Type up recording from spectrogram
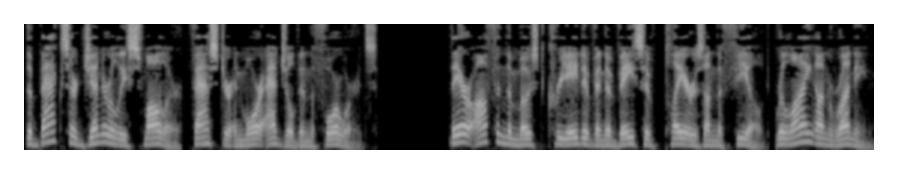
The backs are generally smaller, faster and more agile than the forwards. They are often the most creative and evasive players on the field, relying on running,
